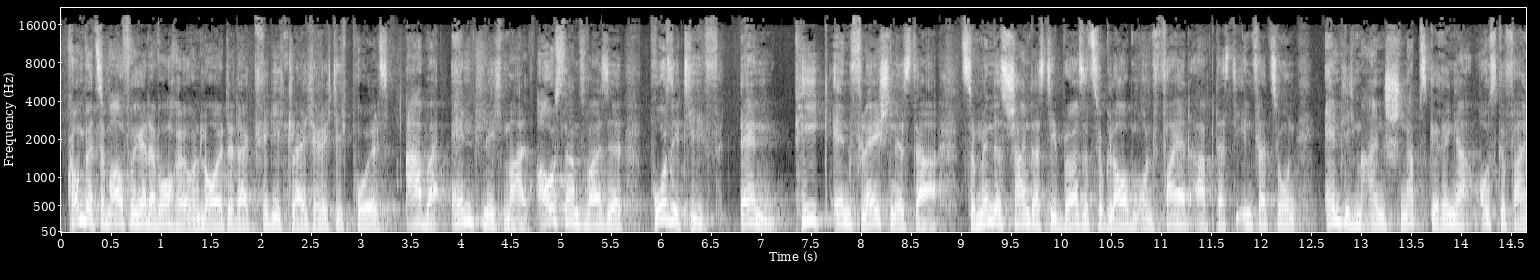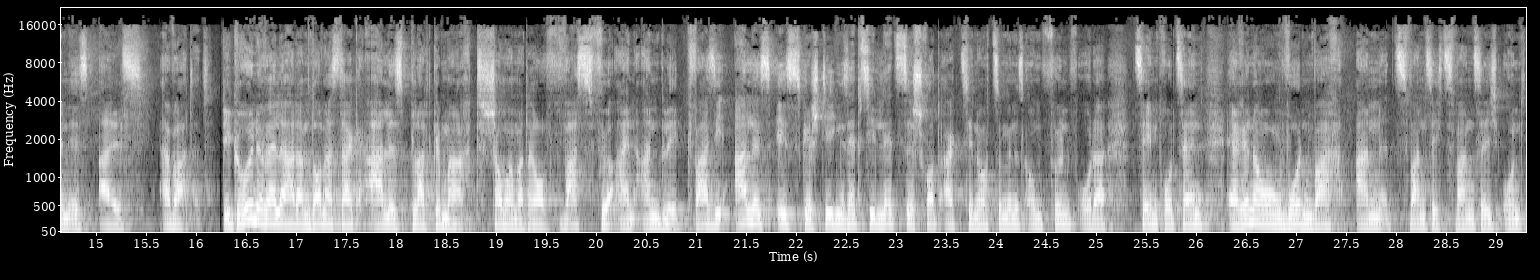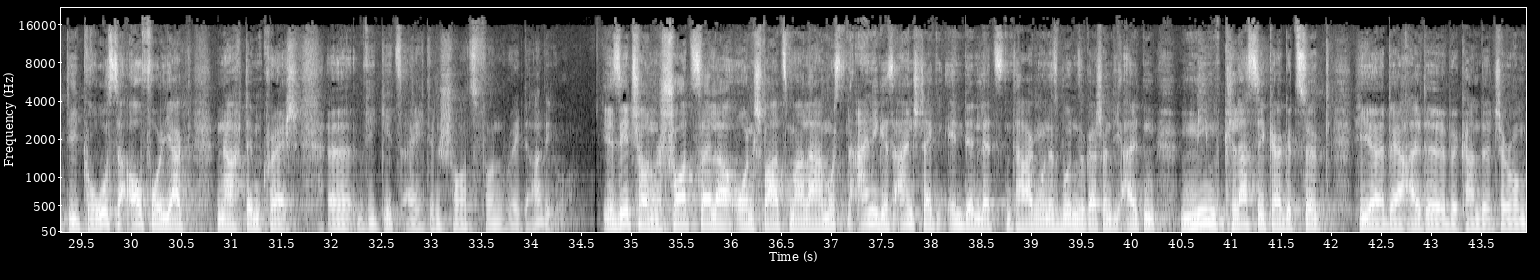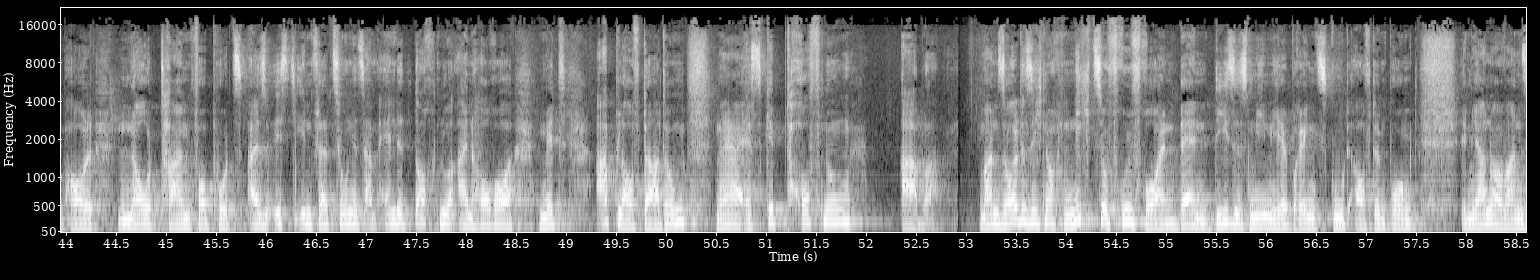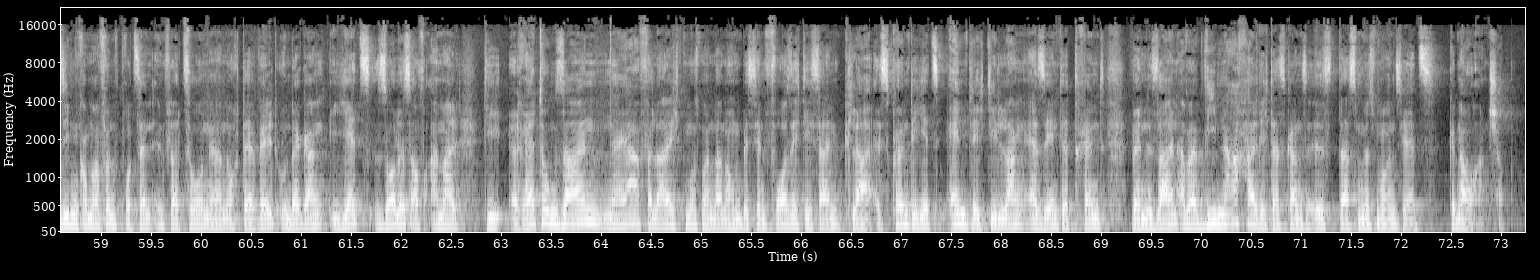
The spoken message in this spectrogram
Kommen wir zum Aufreger der Woche und Leute, da kriege ich gleich richtig Puls. Aber endlich mal ausnahmsweise positiv, denn Peak Inflation ist da. Zumindest scheint das die Börse zu glauben und feiert ab, dass die Inflation endlich mal einen Schnaps geringer ausgefallen ist als erwartet. Die grüne Welle hat am Donnerstag alles platt gemacht. Schauen wir mal drauf. Was für ein Anblick. Quasi alles ist gestiegen. Selbst die letzte Schrottaktie noch zumindest um 5 oder 10 Prozent. Erinnerungen wurden wach an 2020 und die große Aufholjagd nach dem Crash. Äh, wie geht's eigentlich den Shorts von Ray Dalio? Ihr seht schon, Shortseller und Schwarzmaler mussten einiges einstecken in den letzten Tagen und es wurden sogar schon die alten Meme-Klassiker gezückt. Hier der alte bekannte Jerome Paul, No Time for Puts. Also ist die Inflation jetzt am Ende doch nur ein Horror mit Ablaufdatum. Naja, es gibt Hoffnung, aber man sollte sich noch nicht so früh freuen, denn dieses Meme hier bringt's gut auf den Punkt. Im Januar waren 7,5 Prozent Inflation ja noch der Weltuntergang. Jetzt soll es auf einmal die Rettung sein. Naja, vielleicht muss man da noch ein bisschen vorsichtig sein. Klar, es könnte jetzt endlich die lang ersehnte Trendwende sein, aber wie nachhaltig das Ganze ist, das müssen wir uns jetzt genau anschauen.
